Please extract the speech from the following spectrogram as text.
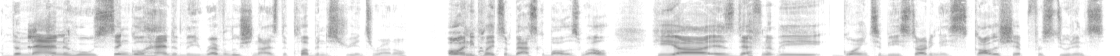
the man who single-handedly revolutionized the club industry in Toronto. Oh, and he played some basketball as well. He uh, is definitely going to be starting a scholarship for students.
